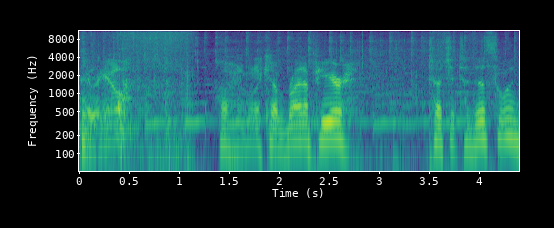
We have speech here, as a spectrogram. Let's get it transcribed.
There we go. All right, I'm gonna come right up here, touch it to this one.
